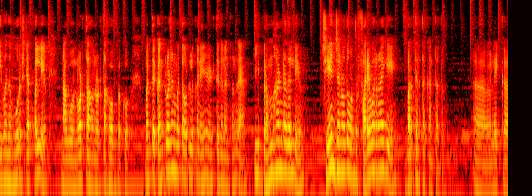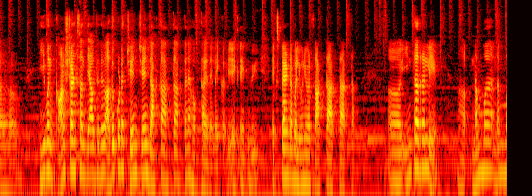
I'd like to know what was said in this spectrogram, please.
ಈ ಒಂದು ಮೂರು ಸ್ಟೆಪ್ಪಲ್ಲಿ ನಾವು ನೋಡ್ತಾ ನೋಡ್ತಾ ಹೋಗಬೇಕು. ಮತ್ತು ಕನ್ಕ್ಲೂಷನ್ ಮತ್ತು ಔಟ್ಲುಕ್ಕನ್ನು ಏನು ಹೇಳ್ತಿದ್ದೇನೆ ಅಂತಂದರೆ, ಈ ಬ್ರಹ್ಮಾಂಡದಲ್ಲಿ ಚೇಂಜ್ ಅನ್ನೋದು ಒಂದು ಫರೆವರ್ ಆಗಿ ಬರ್ತಿರ್ತಕ್ಕಂಥದ್ದು. ಲೈಕ್ ಈವನ್ ಕಾನ್ಸ್ಟೆಂಟ್ಸ್ ಅಂತ ಯಾವ್ದಿದೆ ಅದು ಕೂಡ ಚೇಂಜ್ ಚೇಂಜ್ ಆಗ್ತಾ ಆಗ್ತಾ, ಆಗ್ತಾನೆ ಹೋಗ್ತಾ ಇದೆ. ಲೈಕ್ ಎಕ್ಸ್ಪ್ಯಾಂಡಬಲ್ ಯೂನಿವರ್ಸ್ ಆಗ್ತಾ ಆಗ್ತಾ ಆಗ್ತಾ. ಇಂಥದ್ರಲ್ಲಿ ನಮ್ಮ ನಮ್ಮ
